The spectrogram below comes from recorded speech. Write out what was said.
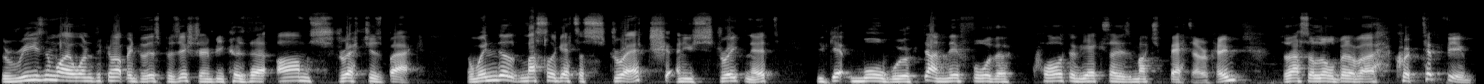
The reason why I wanted to come up into this position because the arm stretches back. And when the muscle gets a stretch and you straighten it, you get more work done. Therefore, the quality of the exercise is much better, okay? So that's a little bit of a quick tip for you.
